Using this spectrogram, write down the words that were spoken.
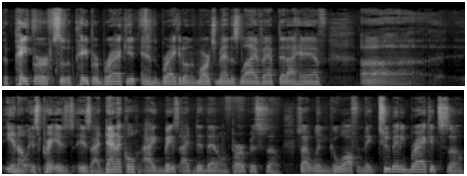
the paper, so the paper bracket and the bracket on the March Madness Live app that I have, uh, you know, is pretty is is identical. I base I did that on purpose, so so I wouldn't go off and make too many brackets. So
